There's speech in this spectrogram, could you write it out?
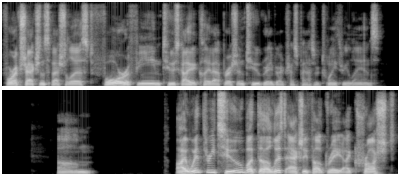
four Extraction Specialist, four Raffine, two Skyclave Apparition, two Graveyard Trespasser, 23 lands. Um, I went 3 2, but the list actually felt great. I crushed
